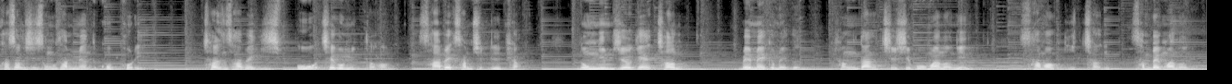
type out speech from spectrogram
화성시 송산면 고포리 1425제곱미터 431평 농림지역의 전 매매 금액은 평당 75만 원인 3억 2,300만 원입니다.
